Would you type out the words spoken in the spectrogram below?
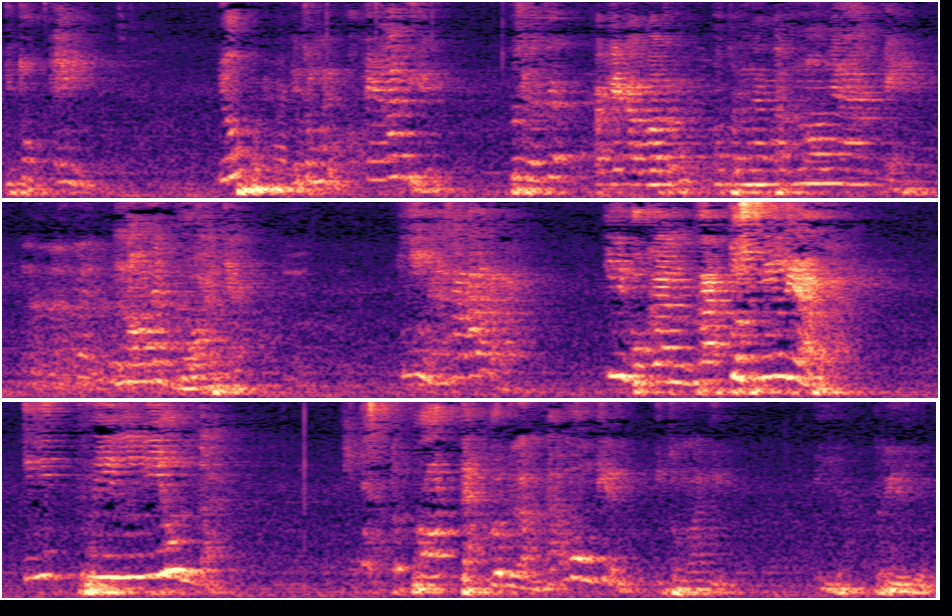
itu E. Yo, itu kok E lagi. ya? Terus lihat pakai kalkulator, oh ternyata nolnya akeh. Nolnya banyak. Ini nggak salah. Ini bukan ratus miliar. Ini triliun kan. Ini satu produk gue bilang nggak mungkin. Hitung lagi. Iya triliun.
